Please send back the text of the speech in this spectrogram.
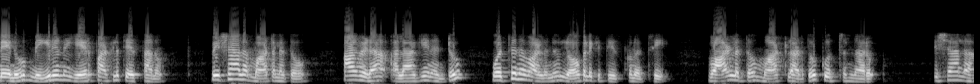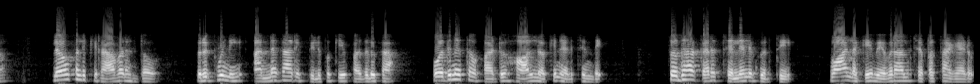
నేను మిగిలిన ఏర్పాట్లు చేస్తాను. విశాల మాటలతో ఆవిడ అలాగేనంటూ వచ్చిన వాళ్ళను లోపలికి తీసుకునొచ్చి వాళ్ళతో మాట్లాడుతూ కూర్చున్నారు. విశాల లోపలికి రావడంతో రుక్మిణి అన్నగారి పిలుపుకి బదులుగా వదినతో పాటు హాల్లోకి నడిచింది. సుధాకర్ చెల్లెలి గురించి వాళ్ళకి వివరాలు చెప్పసాగాడు.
